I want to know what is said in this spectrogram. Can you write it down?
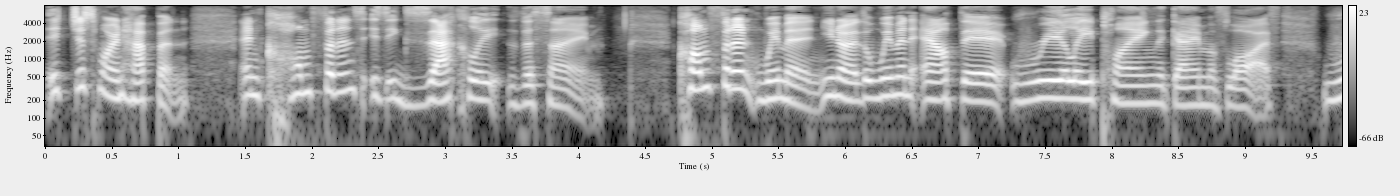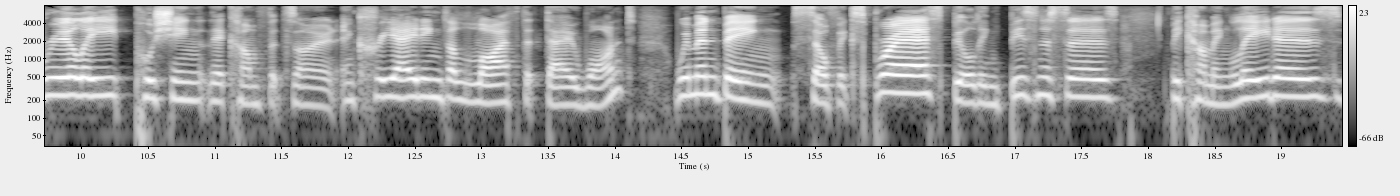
it just won't happen. And confidence is exactly the same. Confident women, you know, the women out there really playing the game of life, really pushing their comfort zone and creating the life that they want. Women being self expressed, building businesses, becoming leaders,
